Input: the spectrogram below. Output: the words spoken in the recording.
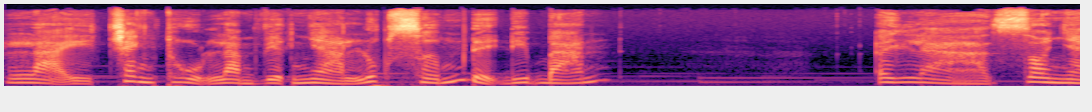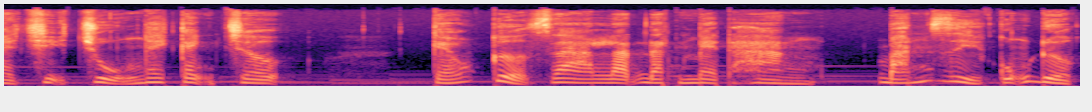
lại tranh thủ làm việc nhà lúc sớm để đi bán. ấy là do nhà chị chủ ngay cạnh chợ, kéo cửa ra là đặt mẹt hàng, bán gì cũng được,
